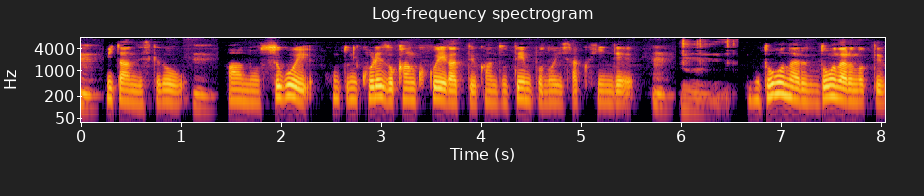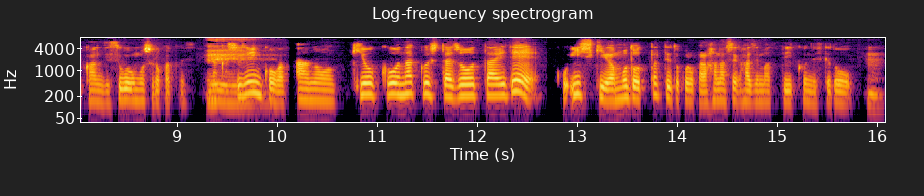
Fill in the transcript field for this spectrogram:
うん。見たんですけど、うん。あの、すごい、本当にこれぞ韓国映画っていう感じのテンポのいい作品で、うん。うんもうどうなるのどうなるのっていう感じですごい面白かったです。なんか主人公が、あの、記憶をなくした状態で、こう意識が戻ったっていうところから話が始まっていくんですけど、うん。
